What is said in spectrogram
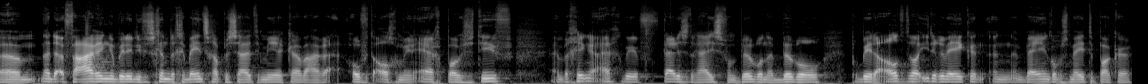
Um, nou, de ervaringen binnen die verschillende gemeenschappen in Zuid-Amerika waren over het algemeen erg positief. En we gingen eigenlijk weer tijdens het reizen van bubbel naar bubbel. Probeerden altijd wel iedere week een, een bijeenkomst mee te pakken.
